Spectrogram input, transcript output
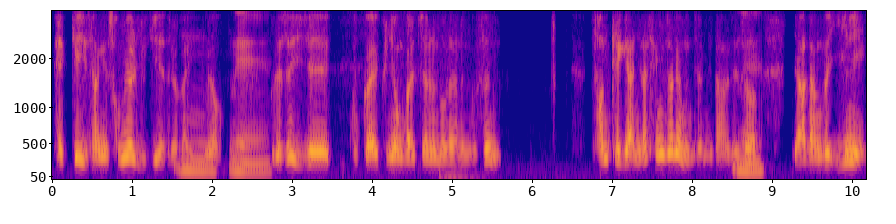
100개 이상의 소멸 위기에 들어가 음. 있고요. 음, 네. 그래서 이제 국가의 균형 발전을 논하는 것은 선택이 아니라 생존의 문제입니다. 그래서 네. 야당도 이미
